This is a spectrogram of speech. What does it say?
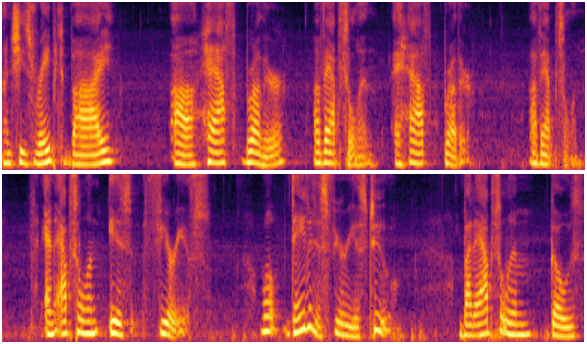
And she's raped by a half brother of Absalom, a half brother of Absalom. And Absalom is furious. Well, David is furious too. But Absalom goes,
